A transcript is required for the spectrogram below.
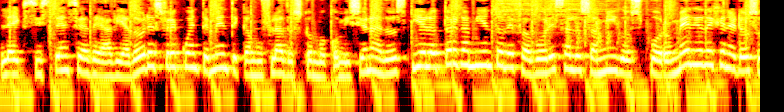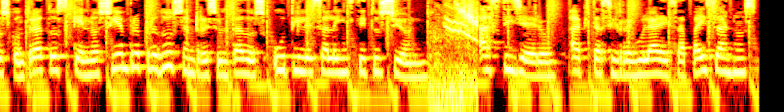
la existencia de aviadores frecuentemente camuflados como comisionados y el otorgamiento de favores a los amigos por medio de generosos contratos que no siempre producen resultados útiles a la institución. Astillero. Actas irregulares a paisanos.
